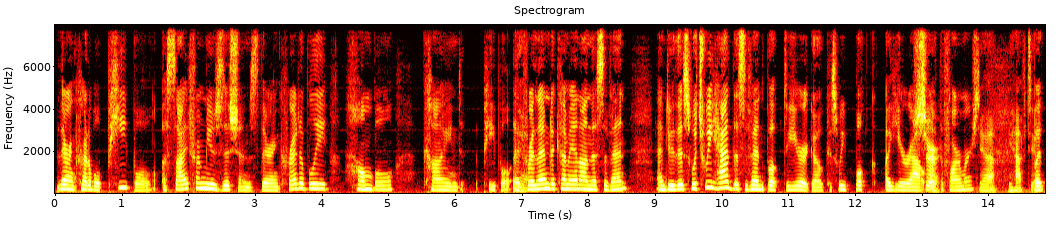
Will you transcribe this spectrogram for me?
they're incredible people. Aside from musicians, they're incredibly humble, kind people. And Yeah. for them to come in on this event and do this, which we had this event booked a year ago because we book a year out Sure. with the farmers. Yeah, you have to. But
